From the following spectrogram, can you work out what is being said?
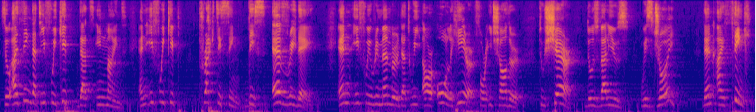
So I think that if we keep that in mind and if we keep practicing this every day and if we remember that we are all here for each other to share those values with joy, then I think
